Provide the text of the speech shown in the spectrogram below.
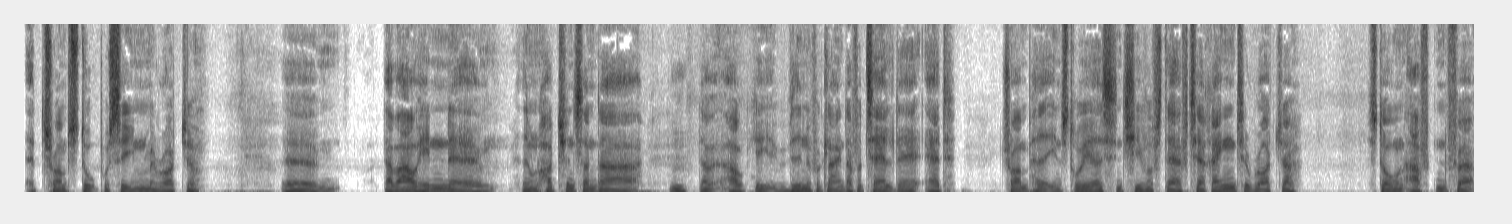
at Trump stod på scenen med Roger. Øh, der var jo hende, øh, hed hun Hutchinson, der, mm. der afgav vidneforklaring, der fortalte, at Trump havde instrueret sin chief of staff til at ringe til Roger Stone aften før.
